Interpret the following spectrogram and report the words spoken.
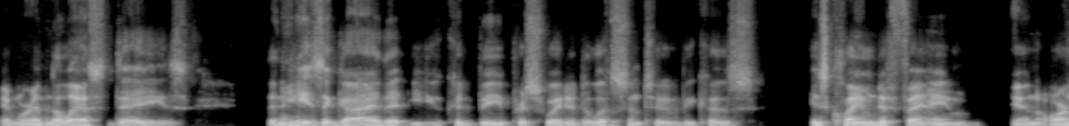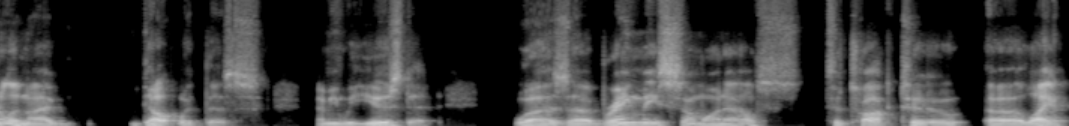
and we're in the last days then he's a guy that you could be persuaded to listen to because his claim to fame and arnold and i dealt with this i mean we used it was uh, bring me someone else to talk to uh, like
